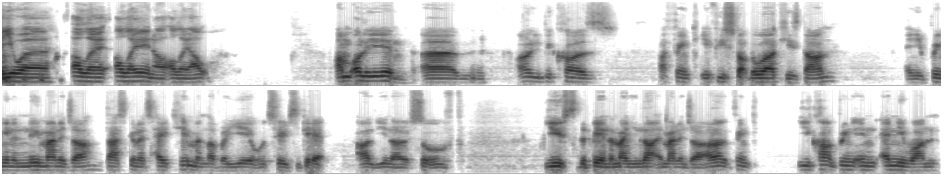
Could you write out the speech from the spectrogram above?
Are you uh, Ole, Ole in or Ole out? I'm Ole in, um, only because I think if you stop the work he's done and you bring in a new manager, that's going to take him another year or two to get, uh, you know, sort of used to the being the Man United manager. I don't think you can't bring in anyone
